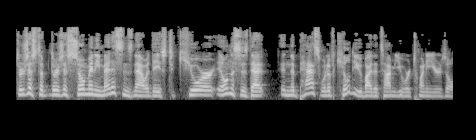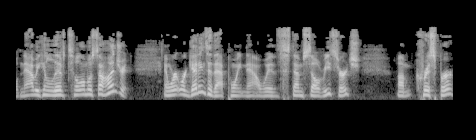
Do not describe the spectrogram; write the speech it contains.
there's just a, there's just so many medicines nowadays to cure illnesses that in the past would have killed you by the time you were 20 years old. Now we can live till almost 100, and we're we're getting to that point now with stem cell research, um, CRISPR,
